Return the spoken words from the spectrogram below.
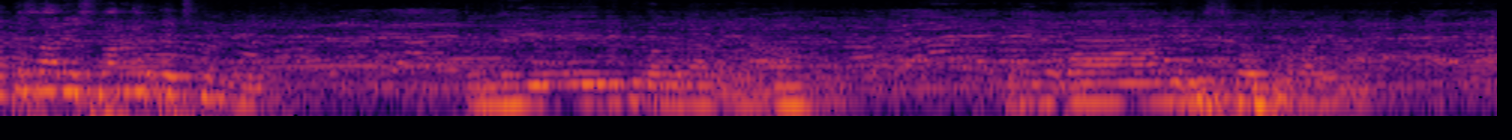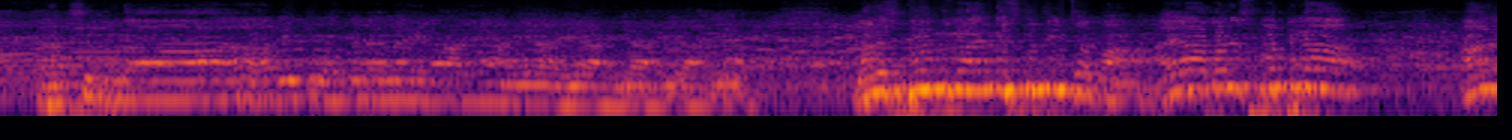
ఒక్కసారి స్మరణకు తెచ్చుకోండి. తండ్రి, నీకు వందనాలయ్యా దైవమా, స్తోత్రమయ్యా రక్షకుడా నీకు వందనాలయ్యా యా, యా, యా, యా, మనస్ఫూర్తిగా ఆయన్ని స్థుతించమ్మా. అయా మనస్ఫూర్తిగా ఆయన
